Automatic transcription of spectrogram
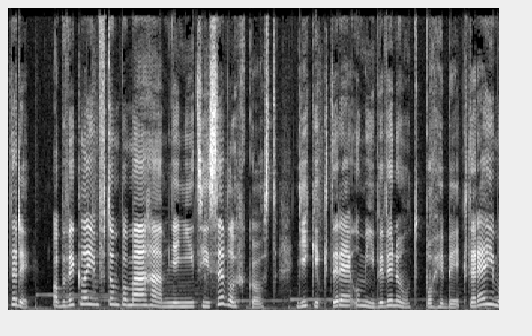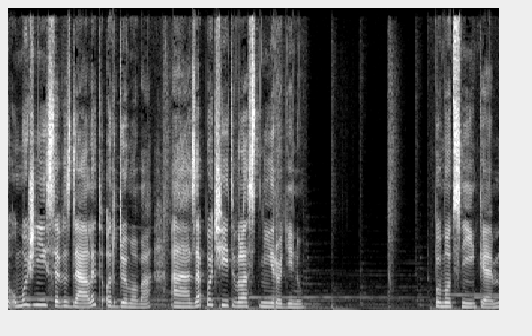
Tedy Obvykle jim v tom pomáhá měnící se vlhkost, díky které umí vyvinout pohyby, které jim umožní se vzdálit od domova a započít vlastní rodinu. Pomocníkem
